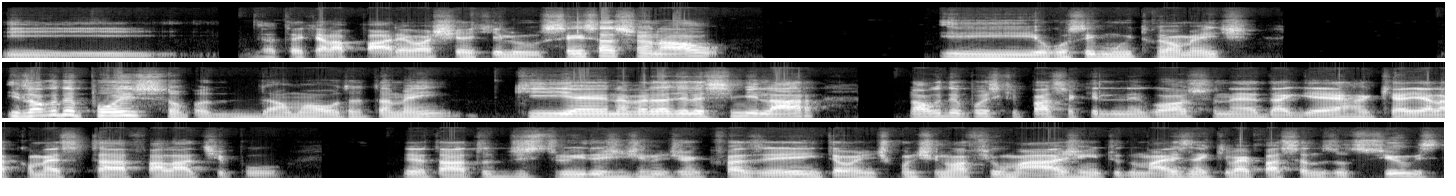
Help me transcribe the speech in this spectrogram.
e até que ela para. Eu achei aquilo sensacional e eu gostei muito, realmente. E logo depois, só pra dar uma outra também, que é, na verdade, ela é similar. Logo depois que passa aquele negócio, né, da guerra, que aí ela começa a falar, tipo, eu tava tudo destruído, a gente não tinha o que fazer, então a gente continua a filmagem e tudo mais, né, que vai passando os outros filmes.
